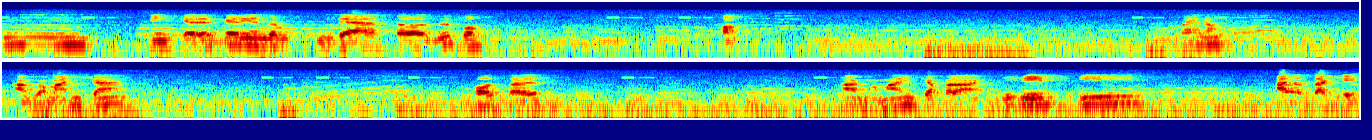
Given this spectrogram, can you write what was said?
Mm, sin querer queriendo, a todo el grupo. Oh. Bueno, agua mágica. Otra vez arma mágica para adquirir y al ataque.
